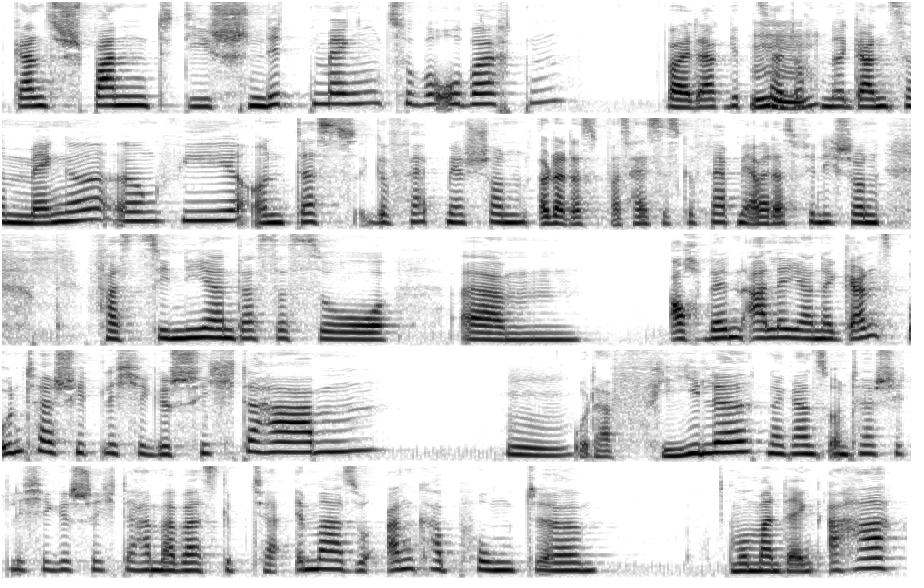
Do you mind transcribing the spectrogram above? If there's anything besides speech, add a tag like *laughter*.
ganz spannend, die Schnittmengen zu beobachten, weil da gibt's halt mhm. halt auch eine ganze Menge irgendwie und das gefällt mir schon, oder das, was heißt, das gefällt mir, aber das finde ich schon faszinierend, dass das so ähm, auch wenn alle ja eine ganz unterschiedliche Geschichte haben, hm. oder viele eine ganz unterschiedliche Geschichte haben, aber es gibt ja immer so Ankerpunkte, wo man denkt, aha,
